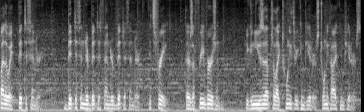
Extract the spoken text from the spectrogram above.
by the way, Bitdefender. Bitdefender, Bitdefender, Bitdefender. It's free. There's a free version. You can use it up to like 23 computers, 25 computers.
